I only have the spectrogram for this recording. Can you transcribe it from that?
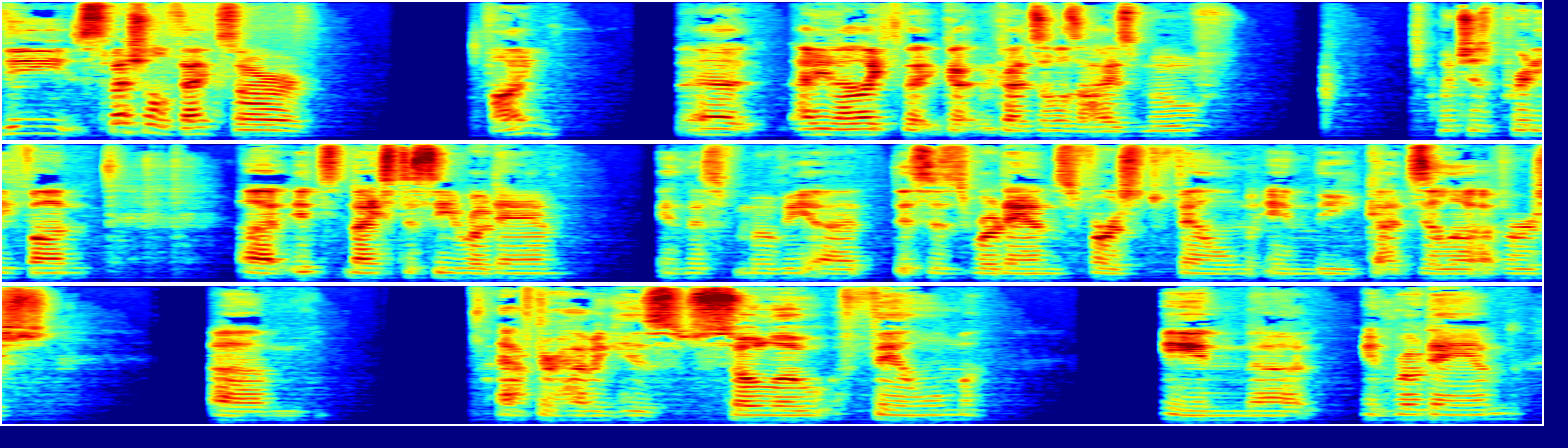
the special effects are fine. Uh, I mean, I liked that Godzilla's eyes move, which is pretty fun. Uh, it's nice to see Rodan in this movie. Uh, this is Rodan's first film in the Godzillaverse. Um, after having his solo film in uh, in Rodan.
